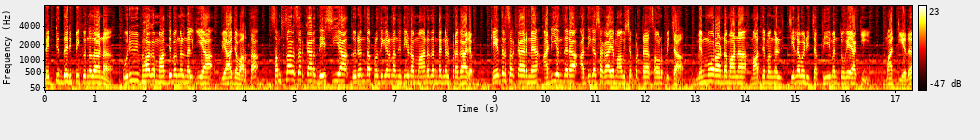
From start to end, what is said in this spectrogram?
തെറ്റിദ്ധരിപ്പിക്കുന്നതാണ് ഒരു വിഭാഗം മാധ്യമങ്ങൾ നൽകിയ വ്യാജ വാർത്ത. സംസ്ഥാന സർക്കാർ ദേശീയ ദുരന്ത പ്രതികരണ നിധിയുടെ മാനദണ്ഡങ്ങൾ പ്രകാരം കേന്ദ്ര സർക്കാരിന് അടിയന്തര അധിക സഹായം ആവശ്യപ്പെട്ട് സമർപ്പിച്ച മെമ്മോറാണ്ടമാണ് മാധ്യമങ്ങൾ ചിലവഴിച്ച ഭീമൻ തുകയാക്കി മാറ്റിയത്.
